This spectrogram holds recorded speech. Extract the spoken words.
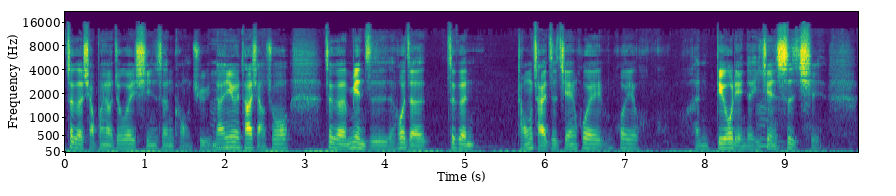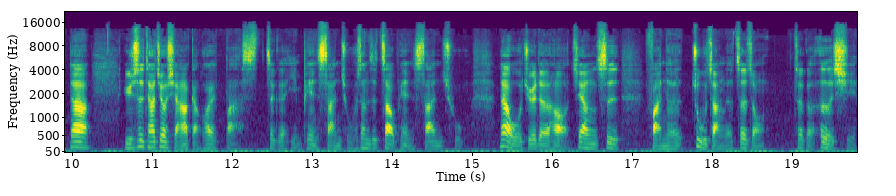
这个小朋友就会心生恐惧。那因为他想说，这个面子或者这个同侪之间会会很丢脸的一件事情。那于是他就想要赶快把这个影片删除，甚至照片删除。那我觉得哈，这样是反而助长了这种这个恶行。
